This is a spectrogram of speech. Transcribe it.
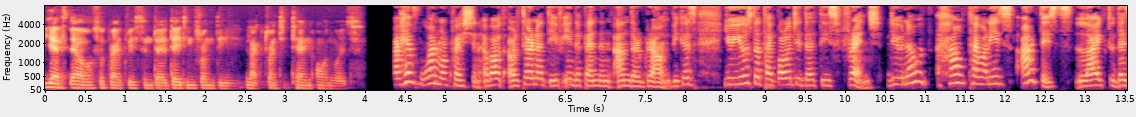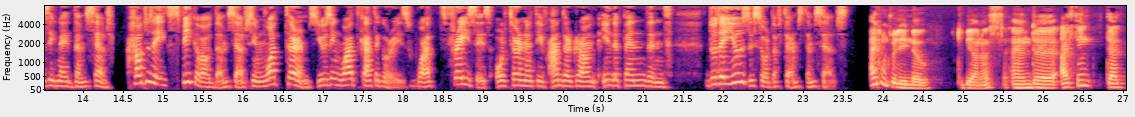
Yes, they are also quite recent. They're dating from the like 2010 onwards. I have one more question about alternative independent underground because you use the typology that is French. Do you know how Taiwanese artists like to designate themselves? How do they speak about themselves? In what terms? Using what categories? What phrases? Alternative, underground, independent? Do they use this sort of terms themselves? I don't really know to be honest. And uh, I think that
